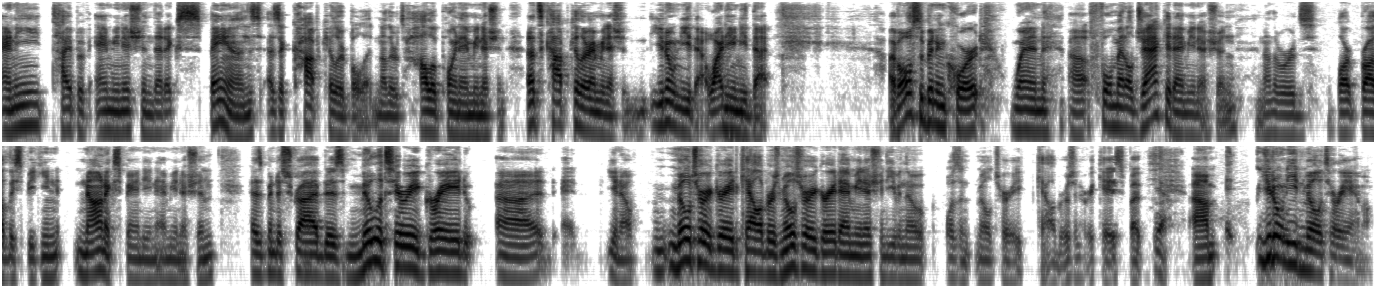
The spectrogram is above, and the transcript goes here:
any type of ammunition that expands as a cop killer bullet. In other words, hollow point ammunition. That's cop killer ammunition. You don't need that. Why do you need that? I've also been in court when uh, full metal jacket ammunition, in other words, broadly speaking, non expanding ammunition, has been described as military grade, uh, you know, military grade calibers, military grade ammunition, even though it wasn't military calibers in every case. But Yeah. um, you don't need military ammo.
